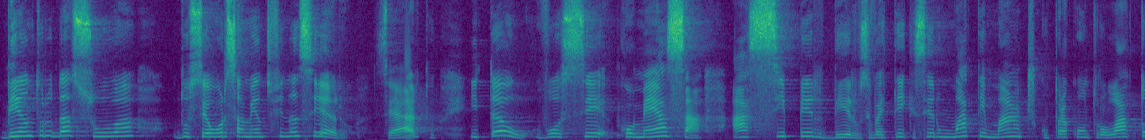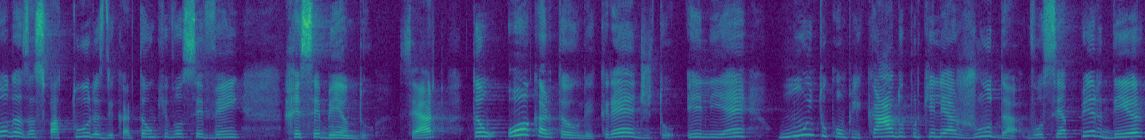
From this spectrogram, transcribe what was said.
dentro da sua, do seu orçamento financeiro, certo? Então, você começa a se perder, você vai ter que ser um matemático para controlar todas as faturas de cartão que você vem recebendo, certo? Então, o cartão de crédito, ele é muito complicado porque ele ajuda você a perder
